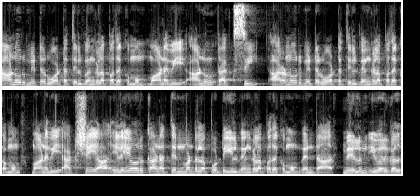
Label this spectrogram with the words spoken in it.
நானூறு மீட்டர் ஓட்டத்தில் வெங்கலப்பதக்கம் பதக்கமும் மாணவி அனு ரக்ஸி அறுநூறு மீட்டர் ஓட்டத்தில் வெண்கலப் பதக்கமும் மாணவி அக்ஷயா இளையோருக்கான தென்மண்டல போட்டியில் வெண்கலப் பதக்கமும் வென்றார். மேலும் இவர்கள்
